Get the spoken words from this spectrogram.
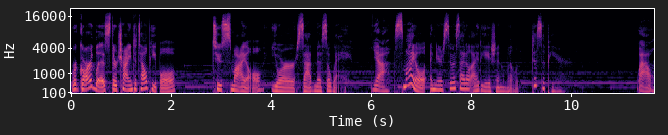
Regardless, they're trying to tell people to smile your sadness away. Yeah. Smile and your suicidal ideation will disappear. Wow.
